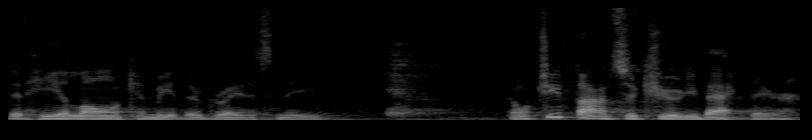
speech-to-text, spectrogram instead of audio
that He alone can meet their greatest need. Don't you find security back there?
